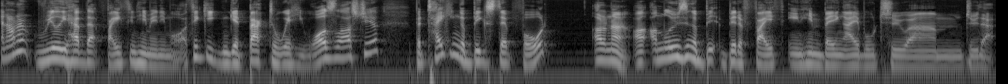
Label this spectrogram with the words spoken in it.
And I don't really have that faith in him anymore. I think he can get back to where he was last year, but taking a big step forward, I don't know. I'm losing a bit, bit of faith in him being able to um, do that.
